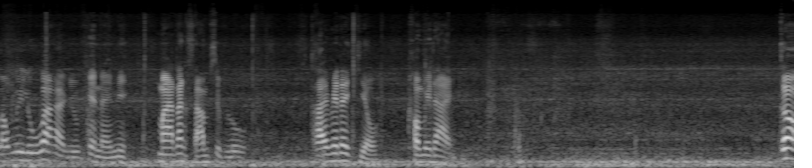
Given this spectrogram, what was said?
เราไม่รู้ว่าอยู่แค่ไหนนี่ มาตั้งสามสิบโลท้ายไม่ได้เกี่ยว เข้าไม่ได้ ก็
